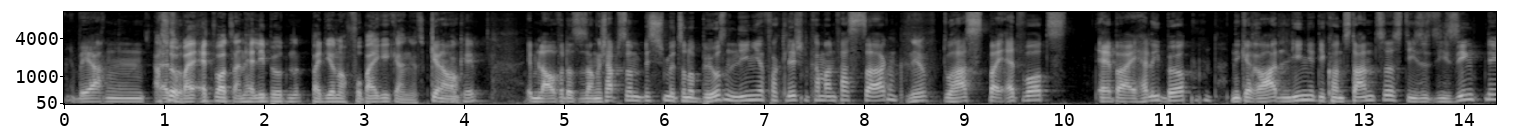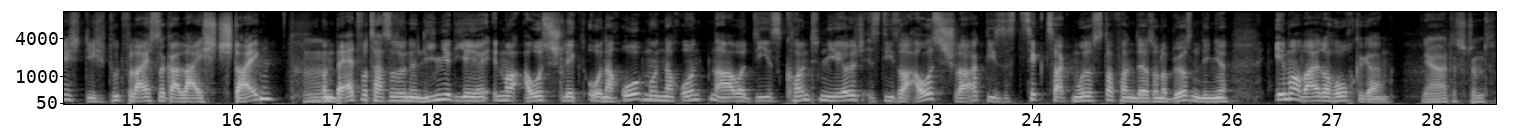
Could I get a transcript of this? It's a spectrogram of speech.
Während. Achso, also, weil Edwards an Halliburton bei dir noch vorbeigegangen ist. Genau. Okay. Im Laufe der Saison. Ich habe so ein bisschen mit so einer Börsenlinie verglichen, kann man fast sagen. Ja. Du hast bei Edwards äh, bei Halliburton eine gerade Linie, die konstant ist, die, die sinkt nicht, die tut vielleicht sogar leicht steigen. Mhm. Und bei Edwards hast du so eine Linie, die immer ausschlägt, oh, nach oben und nach unten, aber die ist kontinuierlich, ist dieser Ausschlag, dieses Zickzack-Muster von der, so einer Börsenlinie immer weiter hochgegangen. Ja, das stimmt.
